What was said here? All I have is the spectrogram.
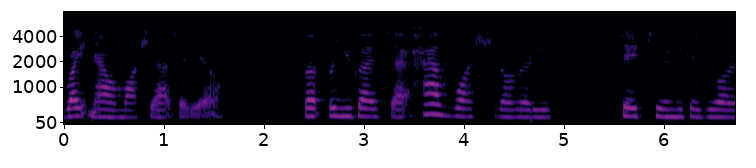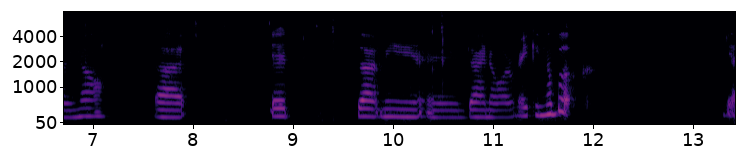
right now and watch that video. But for you guys that have watched it already, stay tuned because you already know that it that me and Dino are making a book. Yeah.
